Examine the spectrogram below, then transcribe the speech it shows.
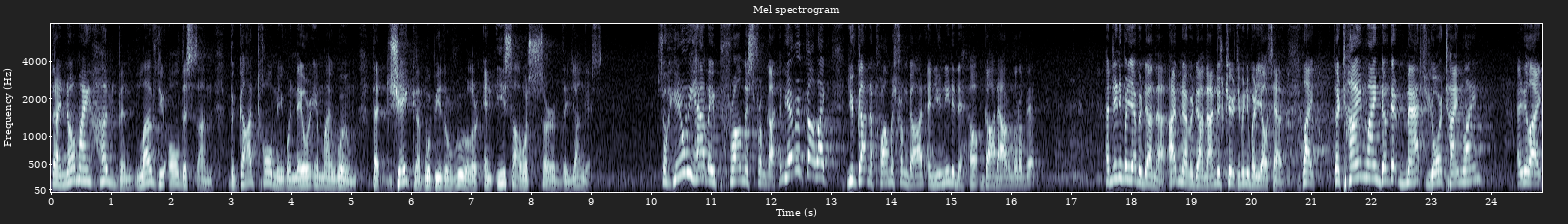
that I know my husband loves the oldest son, but God told me when they were in my womb that Jacob would be the ruler and Esau would serve the youngest. So here we have a promise from God. Have you ever felt like you've gotten a promise from God and you needed to help God out a little bit? Has anybody ever done that? I've never done that. I'm just curious if anybody else has. Like, the timeline doesn't match your timeline. And you're like,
